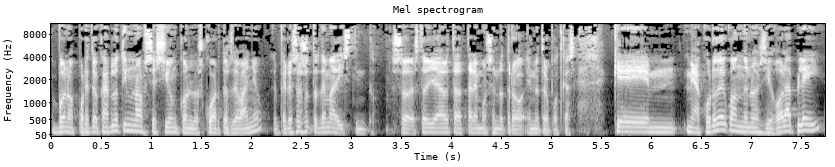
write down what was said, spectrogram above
bueno, por cierto, Carlos tiene una obsesión con los cuartos de baño, pero eso es otro tema distinto. Eso- esto ya lo trataremos en otro, en otro podcast. Que mm, me acuerdo de cuando nos llegó la Play,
